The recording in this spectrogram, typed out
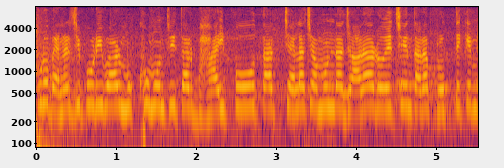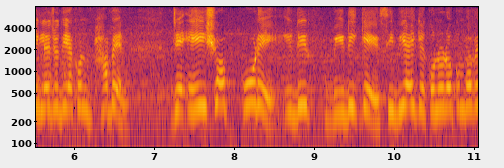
পুরো ব্যানার্জি পরিবার, মুখ্যমন্ত্রী, তার ভাইপো, তার চেলা চামুন্ডা যারা রয়েছেন, তারা প্রত্যেকে মিলে যদি এখন ভাবেন যে এই সব করে ইডি, ইডিকে, সিবিআইকে কোনো রকমভাবে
